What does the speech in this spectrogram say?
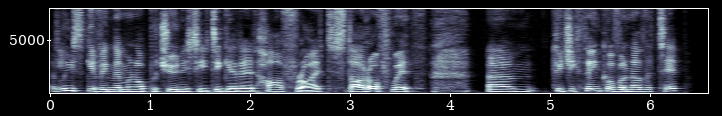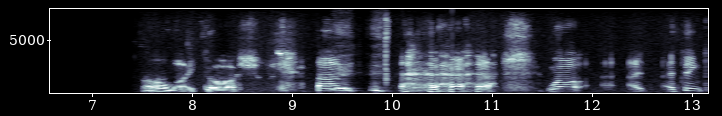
at least giving them an opportunity to get it half right to start off with. Um, could you think of another tip? Oh my gosh. Um, well, I, I think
